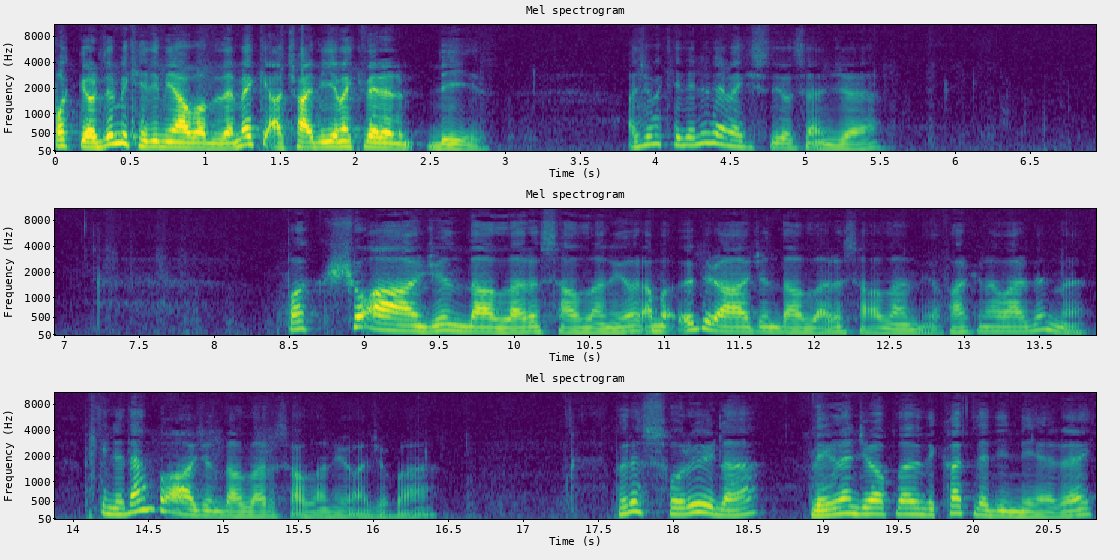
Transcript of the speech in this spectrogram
Bak gördün mü kedi miyavladı demek ki açaydı yemek verelim değil. Acaba kedi ne demek istiyor sence? Bak şu ağacın dalları sallanıyor ama öbür ağacın dalları sallanmıyor. Farkına vardın mı? Peki neden bu ağacın dalları sallanıyor acaba? Böyle soruyla verilen cevapları dikkatle dinleyerek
